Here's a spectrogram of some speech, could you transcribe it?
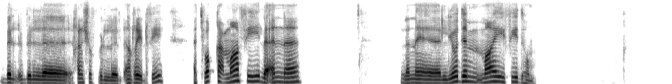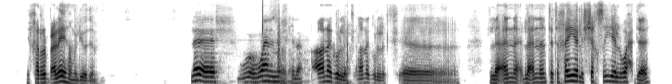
بال بال خلينا نشوف بال Unreal فيه أتوقع ما في لأن لأن ال UDIM ما يفيدهم يخرب عليهم ال UDIM ليش؟ وين. المشكلة؟ أنا أقول لك أنا أقول لك آه، لأن لأن أنت تخيل الشخصية الواحدة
